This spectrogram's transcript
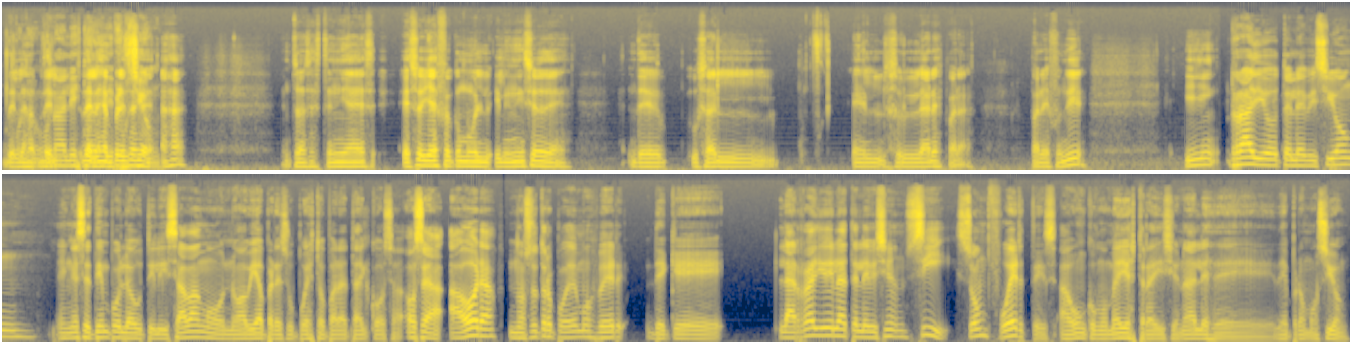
de, las, de, las empresas. Ajá. Entonces tenía eso ya fue como el, inicio de, de usar el, el celulares para, para difundir. Y radio, televisión, en ese tiempo lo utilizaban o no había presupuesto para tal cosa. O sea, ahora nosotros podemos ver de que la radio y la televisión sí son fuertes aún como medios tradicionales de, de promoción,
